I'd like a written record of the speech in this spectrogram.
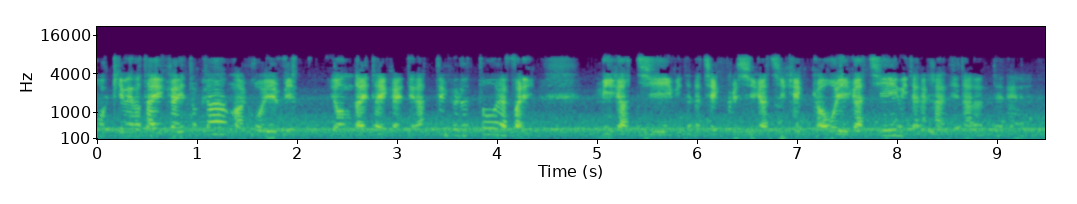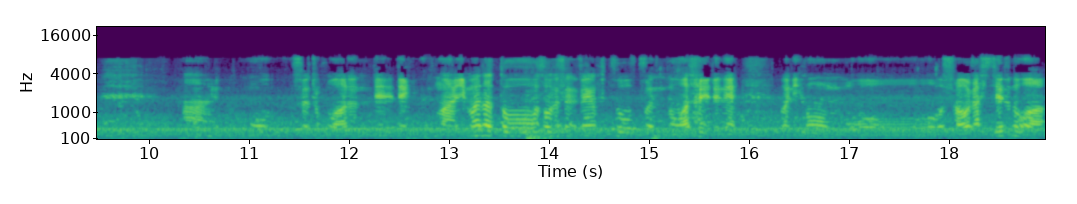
大きめの大会とか、まあ、こういう4大大会ってなってくるとやっぱり見がちみたいなチェックしがち結果追いがちみたいな感じになるんでね。はい。もうそういうとこはあるんでで、まあ、今だとそうですね全仏オープンの話題でね、まあ、日本を騒がしてるのは、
